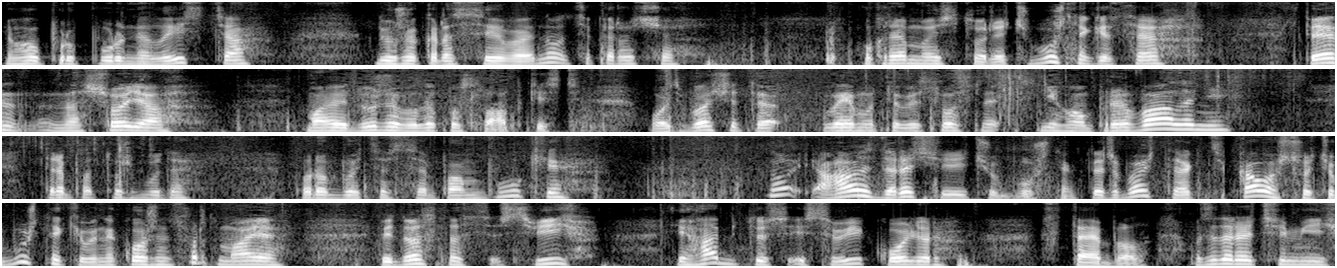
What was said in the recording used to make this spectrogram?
в нього пурпурне листя, дуже красиве. Ну, це, коротше, окрема історія. Чубушники це те, на що я маю дуже велику слабкість. Ось, бачите, виймутові сосни снігом привалені. Треба теж буде поробити все бамбуки. Ну, а ось, до речі, і чубушник. Теж бачите, як цікаво, що чубушники, вони кожен сорт має відносно свій і габітус, і свій колір стебел. Оце, до речі, мій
